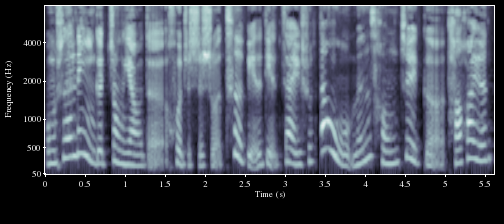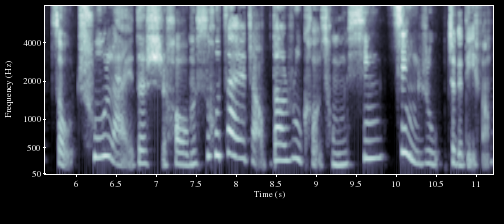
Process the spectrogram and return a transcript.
我们说的另一个重要的，或者是说特别的点，在于说，当我们从这个桃花源走出来的时候，我们似乎再也找不到入口，重新进入这个地方。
